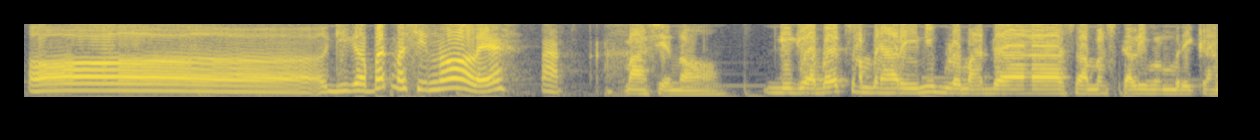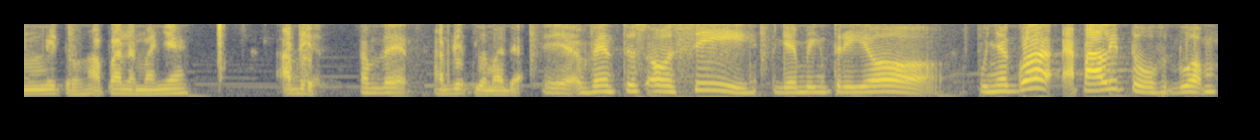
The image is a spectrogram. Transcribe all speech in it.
oh gigabyte masih nol ya nah masih nol. Gigabyte sampai hari ini belum ada sama sekali memberikan itu apa namanya update. update Update belum ada. iya Ventus OC gaming trio punya gua eh, palit tuh 24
